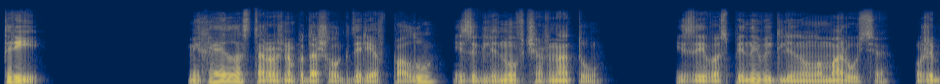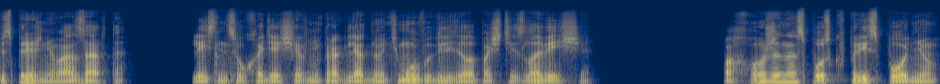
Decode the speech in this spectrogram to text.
Три. Михаил осторожно подошел к дыре в полу и заглянул в черноту. Из-за его спины выглянула Маруся, уже без прежнего азарта. Лестница, уходящая в непроглядную тьму, выглядела почти зловеще. «Похоже на спуск в преисподнюю»,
